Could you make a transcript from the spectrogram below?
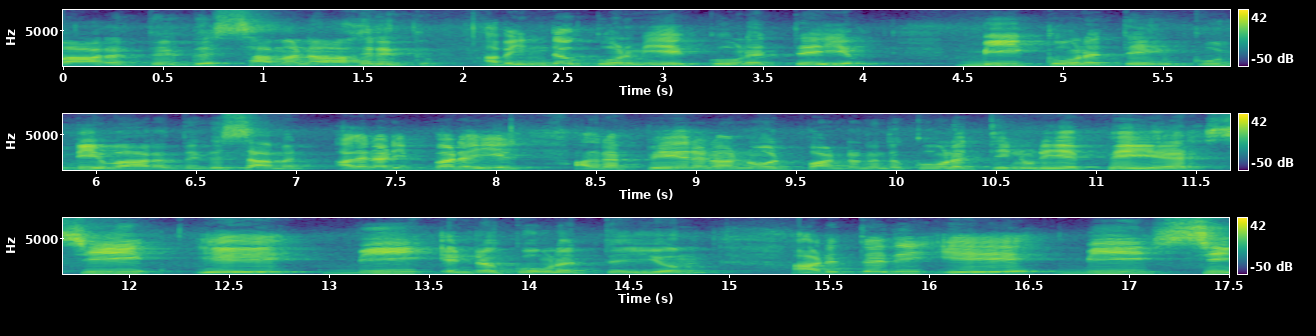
வாரத்துக்கு சமனாக இருக்கும். அப்போ இந்த கோணம் ஏ கோணத்தையும் பி கோணத்தையும் கூட்டி வாரத்துக்கு சமன். அதன் அடிப்படையில் அதன் பேரை நான் நோட் பண்ணுறேன் அந்த கோணத்தினுடைய பெயர் சி ஏ பி என்ற கோணத்தையும் அடுத்தது A B C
